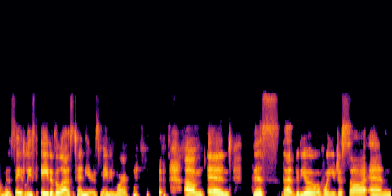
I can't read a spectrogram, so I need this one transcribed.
I'm going to say at least eight of the last 10 years, maybe more. um, and this, that video of what you just saw and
